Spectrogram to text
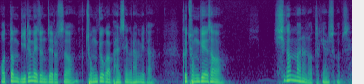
어떤 믿음의 존재로서 종교가 발생을 합니다. 그 종교에서 시간만은 어떻게 할 수가 없어요.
